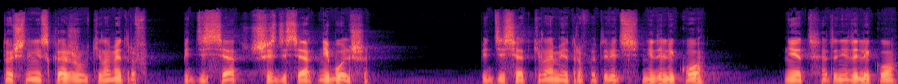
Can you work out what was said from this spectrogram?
«Точно не скажу. Километров 50-60, не больше». «50 километров. Это ведь недалеко». «Нет, это недалеко».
